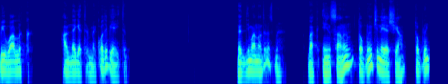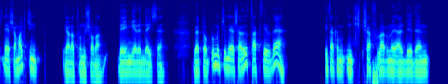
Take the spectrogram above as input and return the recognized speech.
bir varlık haline getirmek. O da bir eğitim. Ne dediğimi anladınız mı? Bak insanın toplum içinde yaşayan, toplum içinde yaşamak için yaratılmış olan deyim yerindeyse ve toplum içinde yaşadığı takdirde bir takım inkişaflarını elde eden,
